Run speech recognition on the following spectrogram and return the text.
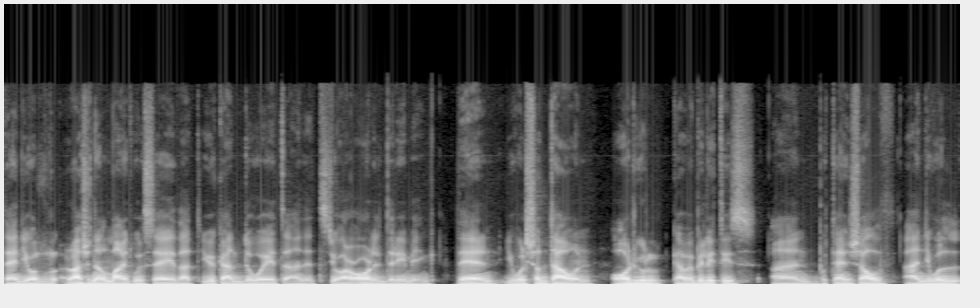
then your rational mind will say that you can't do it and it's you are only dreaming. Then you will shut down all your capabilities and potential and you will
